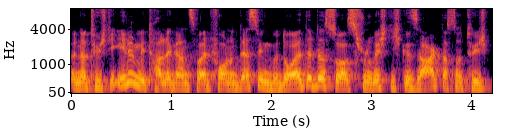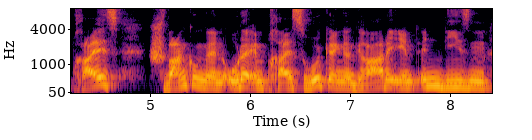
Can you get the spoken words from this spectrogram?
natürlich die Edelmetalle ganz weit vorne. Und deswegen bedeutet das, du hast schon richtig gesagt, dass natürlich Preisschwankungen oder im Preisrückgänge gerade eben in diesen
